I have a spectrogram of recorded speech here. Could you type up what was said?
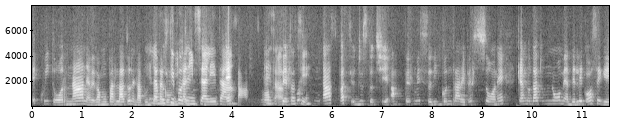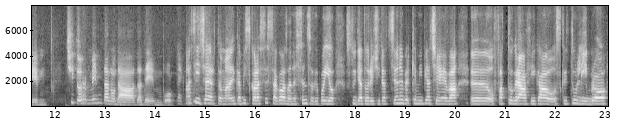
E qui torna, ne avevamo parlato nella puntata La multipotenzialità. Di... Esatto. Esatto, per fortuna, sì. Spazio Giusto ci ha permesso di incontrare persone che hanno dato un nome a delle cose che ci tormentano da, da tempo. Ecco, ah sì, certo, ma capisco la stessa cosa, nel senso che poi io ho studiato recitazione perché mi piaceva, eh, ho fatto grafica, ho scritto un libro,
